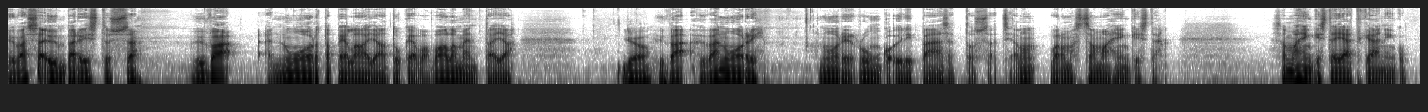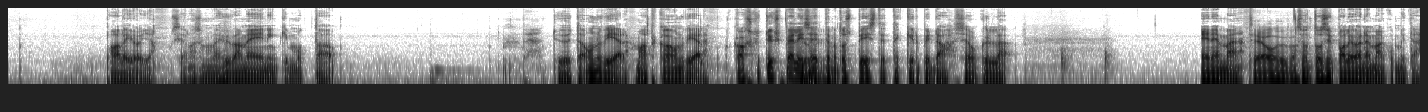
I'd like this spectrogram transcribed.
hyvässä ympäristössä, hyvä nuorta pelaajaa tukeva valmentaja, Joo. hyvä, hyvä nuori, nuori runko ylipäänsä tuossa. Siellä on varmasti sama henkistä, sama henkistä jätkää niin kuin paljon ja siellä on semmoinen hyvä meininki, mutta työtä on vielä, matkaa on vielä. 21 peli, kyllä. 17 pistettä Kirpida, se on kyllä enemmän. Se on hyvä. Se on tosi paljon enemmän kuin mitä,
